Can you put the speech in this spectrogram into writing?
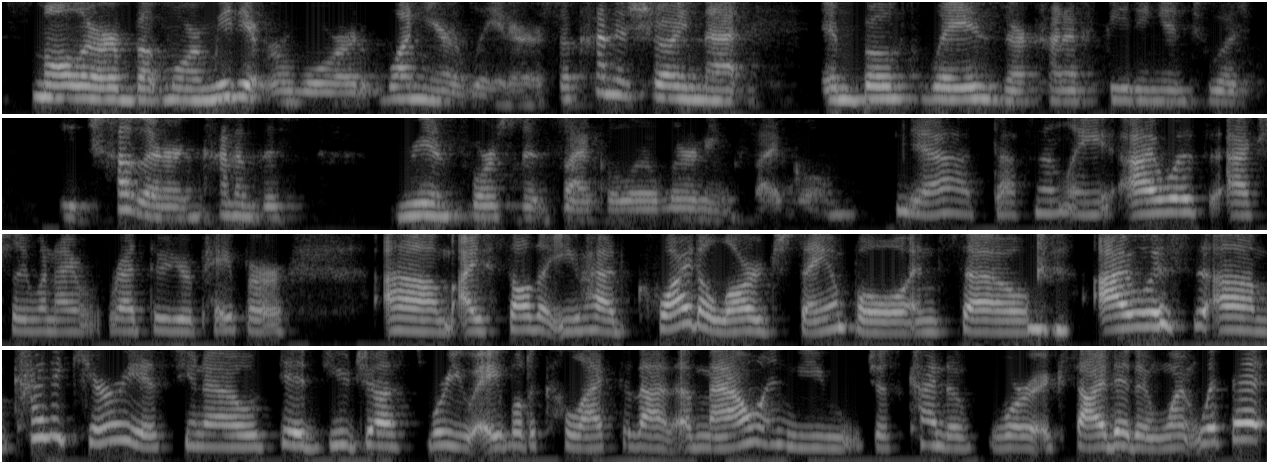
smaller but more immediate reward one year later. So kind of showing that in both ways they're kind of feeding into a, each other and kind of this reinforcement cycle or learning cycle. Yeah, definitely. I was actually when I read through your paper, um, I saw that you had quite a large sample. And so I was um, kind of curious, you know, did you just, were you able to collect that amount and you just kind of were excited and went with it?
